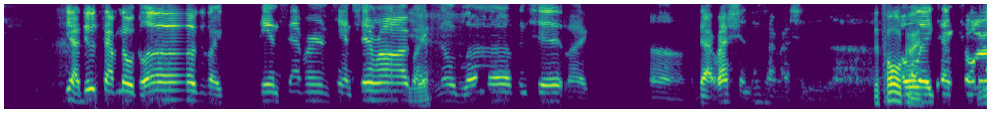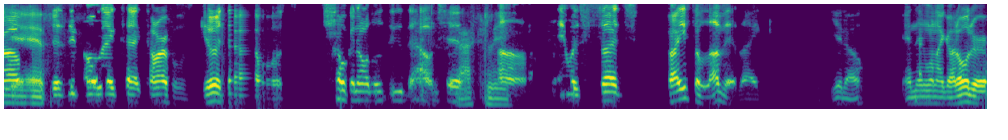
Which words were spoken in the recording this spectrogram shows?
yeah, dudes have no gloves. It's like, Dan Severn, Ken Shamrock, like no gloves and shit. Like uh, that Russian, who's that Russian? The tall guy. Oleg Taktarov. Yes. This Oleg Taktarov who was good. I was choking all those dudes out and shit. Exactly. Um, it was such, but I used to love it, like, you know. And then when I got older,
